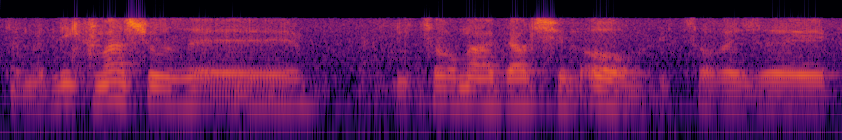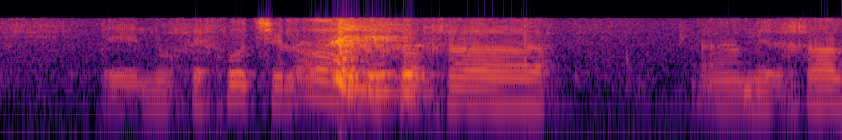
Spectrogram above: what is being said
אתה מדליק משהו זה ליצור מעגל של אור, ליצור איזה אה, נוכחות של אור בתוך המרחב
